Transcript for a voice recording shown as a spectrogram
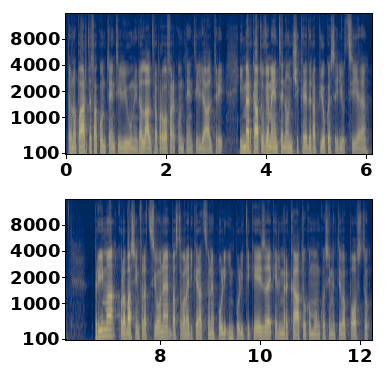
Da una parte fa contenti gli uni, dall'altra prova a fare contenti gli altri. Il mercato ovviamente non ci crederà più a queste idiozie, eh? Prima, con la bassa inflazione, bastava la dichiarazione poli- in politichese che il mercato comunque si metteva a posto.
